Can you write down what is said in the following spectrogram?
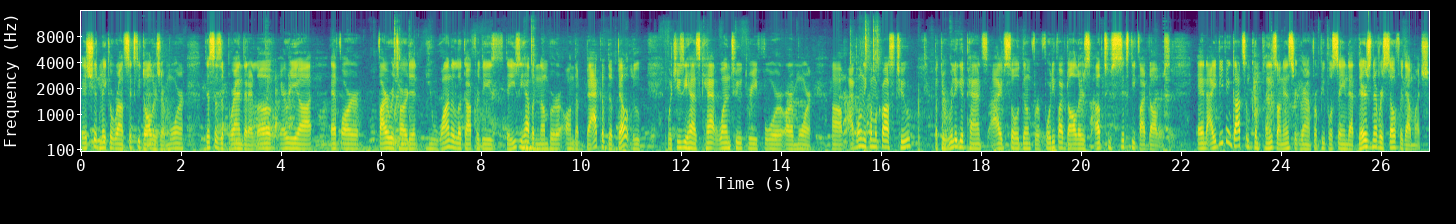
it should make around $60 or more. This is a brand that I love Ariat FR fire retardant. You want to look out for these. They usually have a number on the back of the belt loop which usually has cat one two three four or more um, i've only come across two but they're really good pants i've sold them for $45 up to $65 and I've even got some complaints on Instagram from people saying that theirs never sell for that much.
